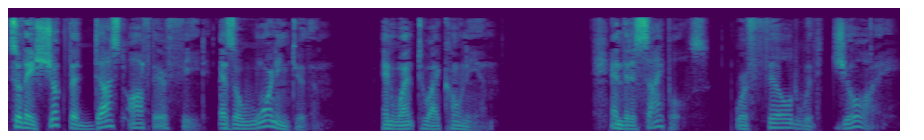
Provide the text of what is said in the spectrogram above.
so they shook the dust off their feet as a warning to them and went to iconium. And the disciples were filled with joy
